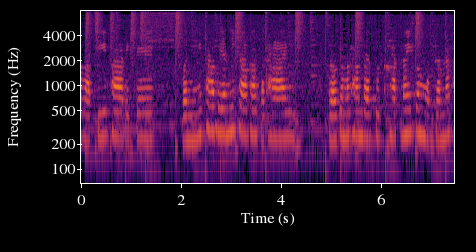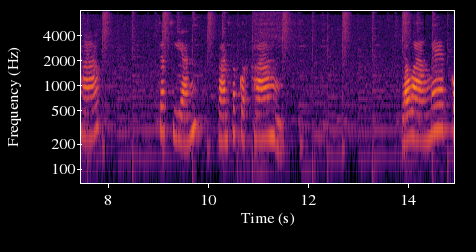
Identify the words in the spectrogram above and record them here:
สวัสดีค่ะเด็กๆ วันนี้ค่ะเรียนวิชาภาษาไทย เราจะมาทำแบบฝึกหัดในสมุดกันนะคะ จะเขียนการสะกดคำระหว่างแม่ก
